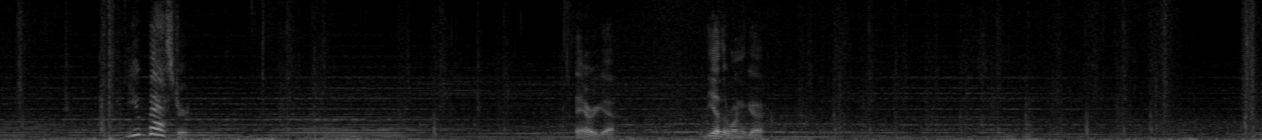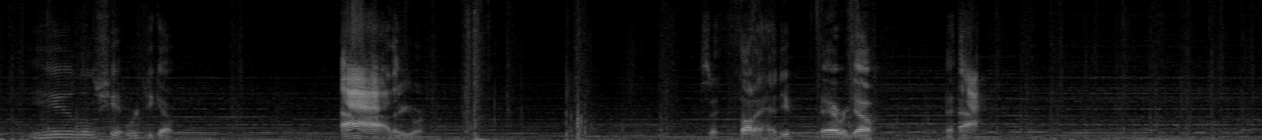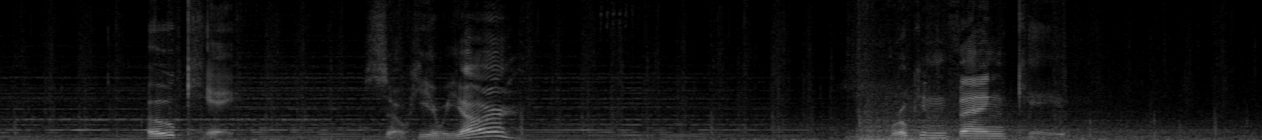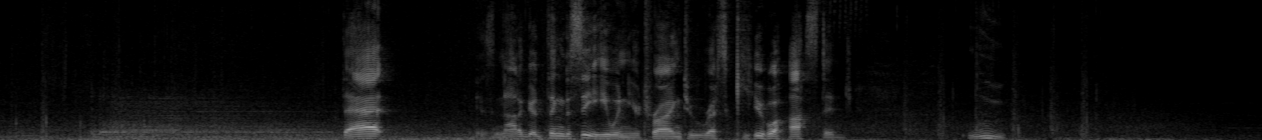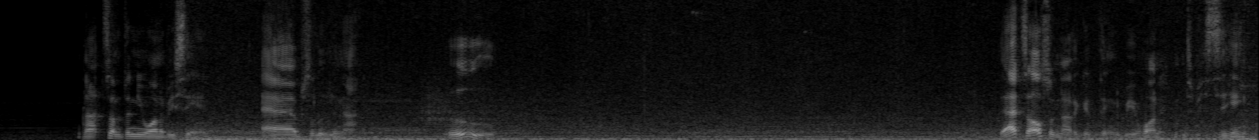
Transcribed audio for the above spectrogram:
You bastard. There we go. The other one go. You little shit. Where'd you go? Ah, there you are. So I thought I had you. There we go. okay. So here we are. Broken Fang Cave. That is not a good thing to see when you're trying to rescue a hostage. Ooh. Not something you want to be seeing. Absolutely not. Ooh. That's also not a good thing to be wanting to be seeing.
